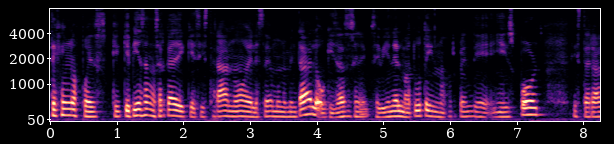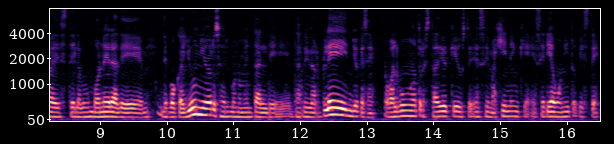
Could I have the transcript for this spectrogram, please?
déjennos pues qué, piensan acerca de que si estará no el Estadio Monumental o quizás se, viene el Matute y nos sorprende eSports, estará este la bombonera de, de Boca Juniors, el Monumental de, de, River Plate, yo qué sé, o algún otro estadio que ustedes se imaginen que sería bonito que esté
